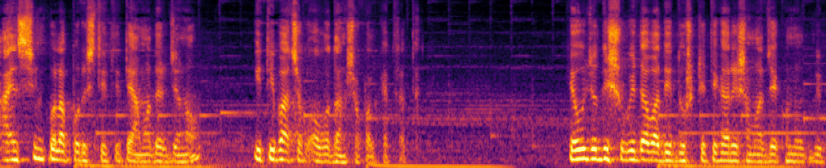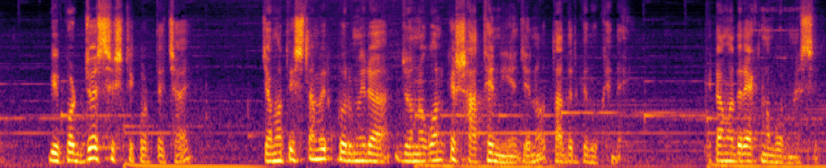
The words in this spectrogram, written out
আইন শৃঙ্খলা পরিস্থিতিতে আমাদের যেন ইতিবাচক অবদান সকল ক্ষেত্রে থাকে। কেউ যদি সুবিধাবাদী, দুষ্কৃতিকারী সমাজে কোনো বিপর্যয় সৃষ্টি করতে চায়, জামাত ইসলামের কর্মীরা জনগণকে সাথে নিয়ে যেন তাদেরকে রুখে দেয় এটা আমাদের এক নম্বর মেসেজ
